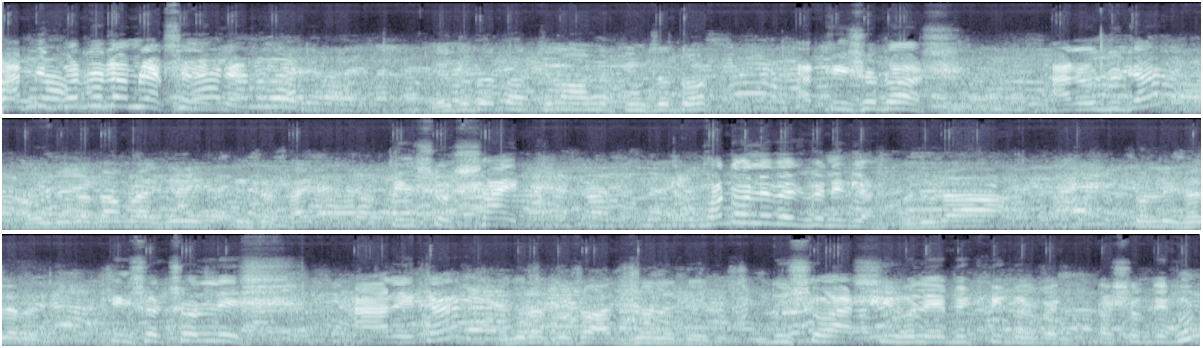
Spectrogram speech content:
আপনি কত দাম রাখছেন এগুলা এই দুটো তো আমি তিনশো দশ আর তিনশো দশ আর ওই দুটা ওই দুটো দাম রাখছি তিনশো ষাট তিনশো ষাট কত হলে বেচবেন এগুলা ওই দুটো চল্লিশ হলে বেশি তিনশো চল্লিশ আর এটা? দুটো দুশো আশি হলে দিয়ে দুশো আশি হলে বিক্রি করবেন। দর্শক দেখুন।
